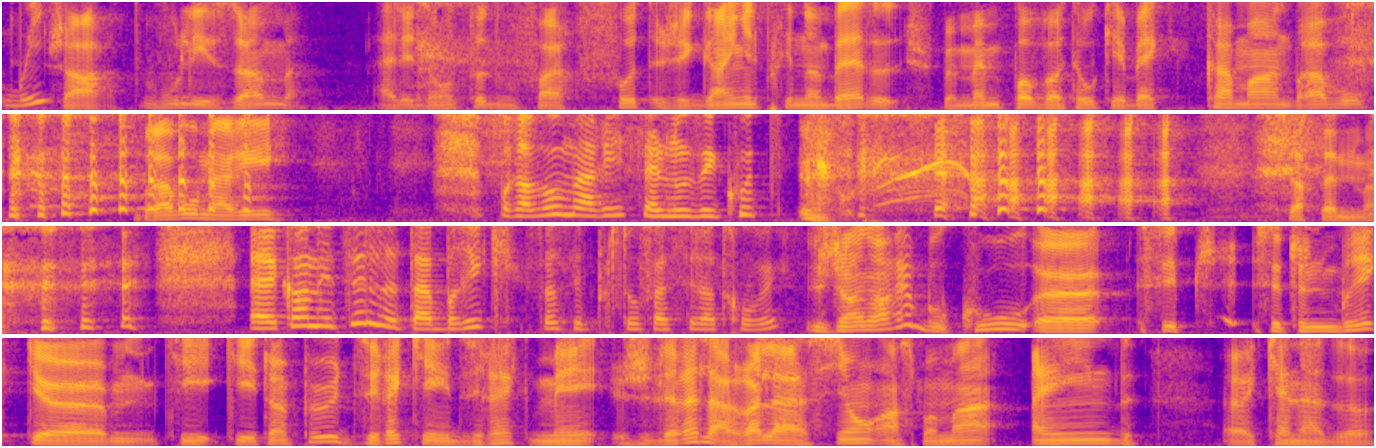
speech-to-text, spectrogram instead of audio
oui. Genre, vous les hommes, allez donc tous vous faire foutre. J'ai gagné le prix Nobel, je peux même pas voter au Québec. Comment? Bravo. Bravo, Marie. Bravo, Marie, si elle nous écoute. Certainement. Euh, Qu'en est-il de ta brique? Ça, c'est plutôt facile à trouver. J'en aurais beaucoup. Euh, c'est c'est une brique euh, qui, qui est un peu directe et indirecte, mais je dirais la relation en ce moment Inde-Canada,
